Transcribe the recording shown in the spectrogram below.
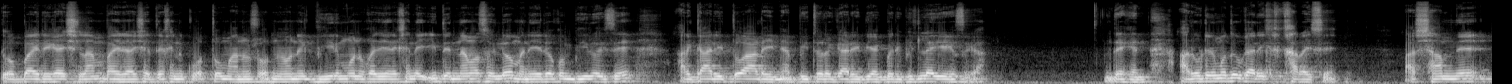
তো বাইরে আসলাম বাইরে এসে দেখেন কত মানুষ, অনে- অনেক ভিড়। মনে করে এখানে ঈদের নামাজ হইল মানে এরকম ভিড় হয়েছে আর গাড়ি তো আড়াই না, ভিতরে গাড়ি দিয়ে একবারে ভিড় লেগে গেছে গা। দেখেন, আর রোডের মধ্যেও গাড়ি খারাইছে আর সামনে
